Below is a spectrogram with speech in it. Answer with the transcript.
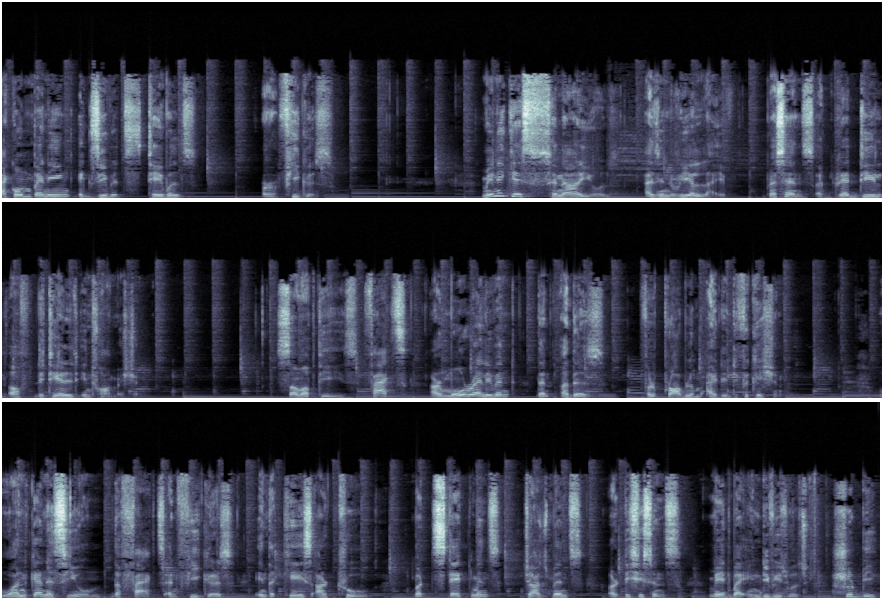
accompanying exhibits, tables, or figures. Many case scenarios, as in real life, presents a great deal of detailed information. Some of these facts are more relevant than others for problem identification. One can assume the facts and figures in the case are true, but statements, judgments, or decisions made by individuals should be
